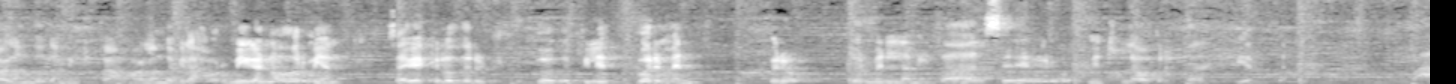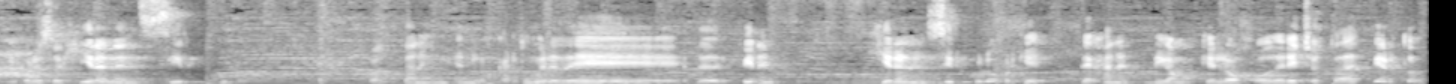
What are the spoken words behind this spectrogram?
hablando también que estábamos hablando que las hormigas no dormían, ¿sabías que los, los delfines duermen, pero duermen la mitad del cerebro mientras la otra está despierta? Y por eso giran en círculo. Cuando están en, en los cartúmenes de, de delfines, giran en círculo porque dejan, digamos que el ojo derecho está despierto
